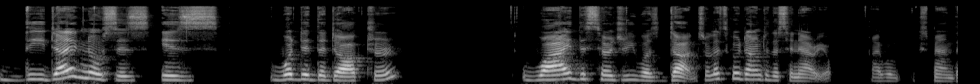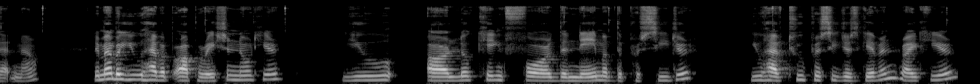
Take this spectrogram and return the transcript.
The diagnosis is what did the doctor why the surgery was done so let's go down to the scenario I will expand that now. Remember you have an operation note here. You are looking for the name of the procedure. You have two procedures given right here.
